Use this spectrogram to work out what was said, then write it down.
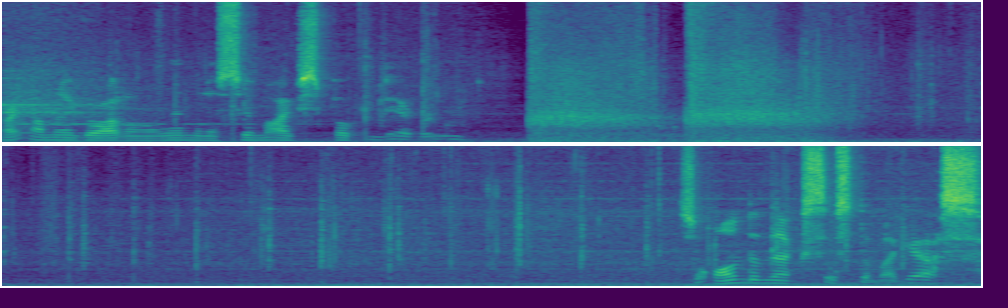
Alright, I'm gonna go out on a limb and assume I've spoken to everyone. So on to the next system, I guess.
